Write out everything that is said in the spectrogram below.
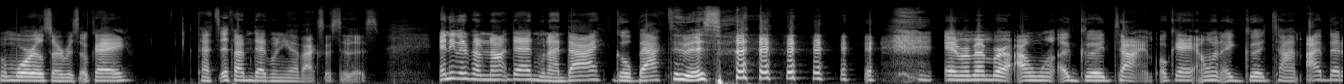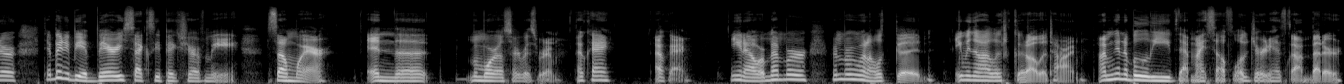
memorial service, okay? That's if I'm dead when you have access to this. And even if I'm not dead, when I die, go back to this. and remember, I want a good time, okay? I want a good time. I better, there better be a very sexy picture of me somewhere in the memorial service room, okay? Okay. You know, remember, remember when I look good even though I looked good all the time. I'm going to believe that my self love journey has gotten better.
